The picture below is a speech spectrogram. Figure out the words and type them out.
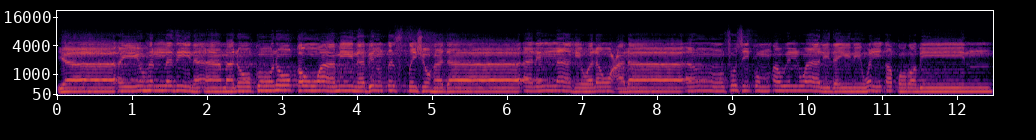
يا أيها الذين آمنوا كونوا قوامين بالقسط شهداء لله ولو على أنفسكم أو الوالدين والأقربين.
